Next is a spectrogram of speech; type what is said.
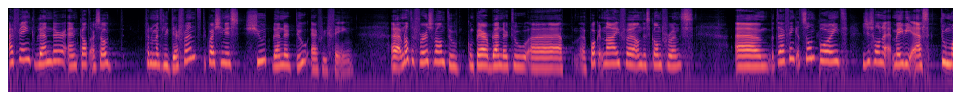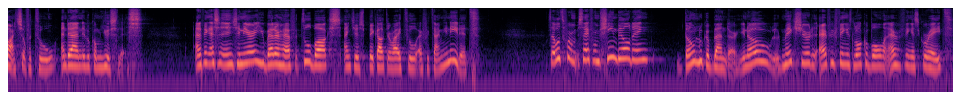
I think Blender and CAD are so fundamentally different. The question is, should Blender do everything? Uh, I'm not the first one to compare Blender to uh, a pocket knife uh, on this conference. Um, but I think at some point, you just want to maybe ask too much of a tool, and then it becomes useless. And I think as an engineer, you better have a toolbox and just pick out the right tool every time you need it. So I would for, say for machine building, don't look at Blender. You know, make sure that everything is lockable and everything is great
